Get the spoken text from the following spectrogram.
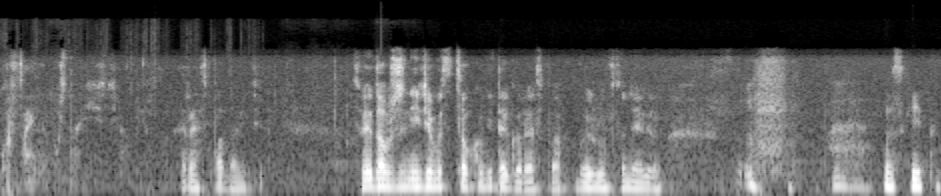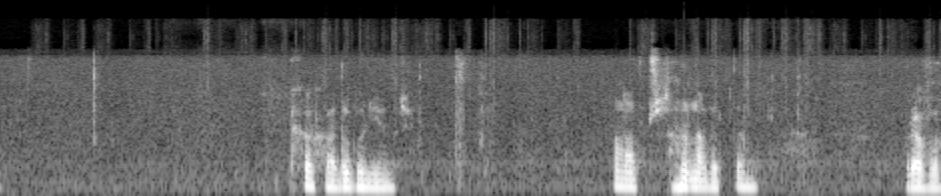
Kurwa, ile można iść? Ja pierdolę. Respa dajcie. W sumie dobrze, że nie idziemy z całkowitego respa, bo już bym w to nie grał. Bez hitu. Haha, dogoniłem cię. A nawet, nawet ten. Brawo.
